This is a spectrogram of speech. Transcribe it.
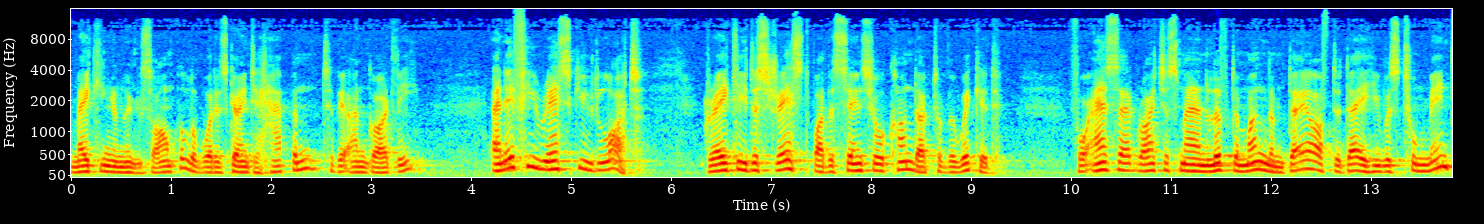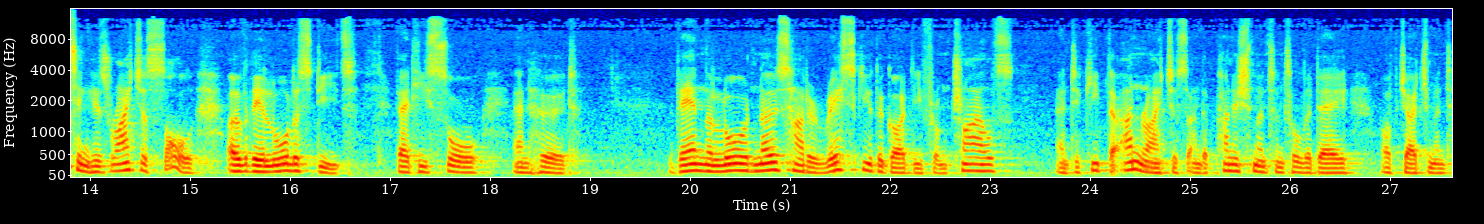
making an example of what is going to happen to the ungodly, and if he rescued Lot, greatly distressed by the sensual conduct of the wicked, for as that righteous man lived among them day after day, he was tormenting his righteous soul over their lawless deeds that he saw and heard. Then the Lord knows how to rescue the godly from trials and to keep the unrighteous under punishment until the day of judgment,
